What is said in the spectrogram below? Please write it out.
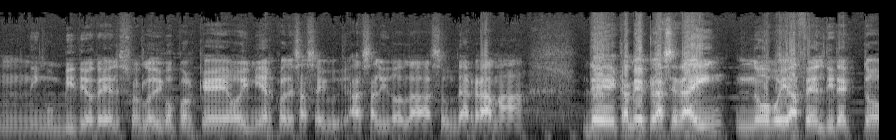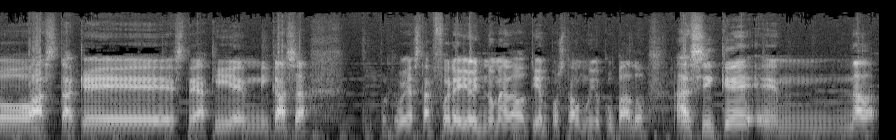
ningún vídeo de él, solo lo digo porque hoy miércoles ha, salido la segunda rama de cambio de clase de AIN. No voy a hacer el directo hasta que esté aquí en mi casa, porque voy a estar fuera y hoy no me ha dado tiempo, he estado muy ocupado. Así que, em, nada,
